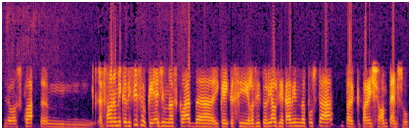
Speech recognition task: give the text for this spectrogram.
Llavors, clar, um, es fa una mica difícil que hi hagi un esclat de, i que, que si les editorials hi acabin d'apostar, per, per això em penso.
